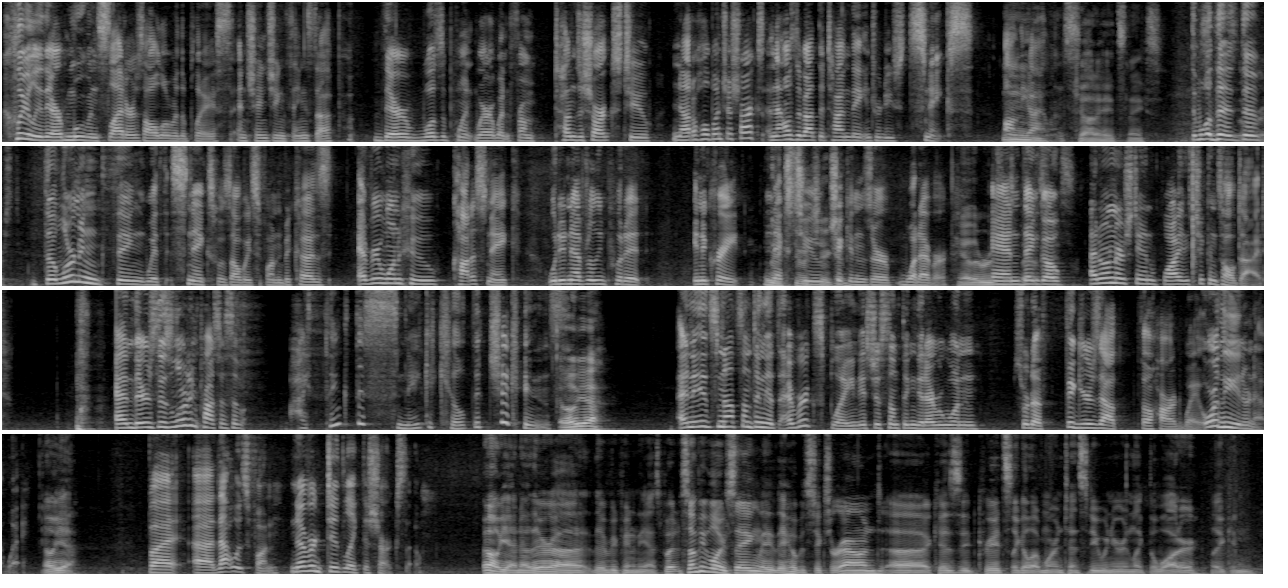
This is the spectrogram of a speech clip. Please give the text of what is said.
clearly they're moving sliders all over the place and changing things up. There was a point where it went from tons of sharks to not a whole bunch of sharks, and that was about the time they introduced snakes on the islands. God, I hate snakes. The- Well, the the, worst. the learning thing with snakes was always fun because everyone who caught a snake would inevitably put it in a crate next, Next to chicken. chickens or whatever. Yeah, And then go. I don't understand why the chickens all died. and there's this learning process of, I think the snake killed the chickens. Oh yeah. And it's not something that's ever explained. It's just something that everyone sort of figures out the hard way or the internet way. Oh yeah. But uh, that was fun. Never did like the sharks though. Oh yeah, no, they're uh, they're a big pain in the ass. But some people are saying they, they hope it sticks around because it creates like a lot more intensity when you're in like the water, like and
